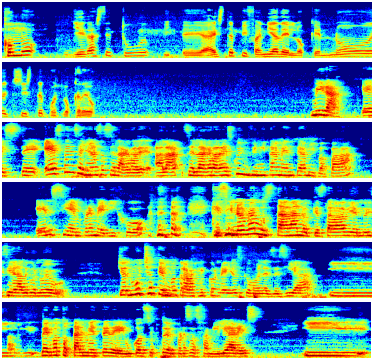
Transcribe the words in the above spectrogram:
¿cómo llegaste tú eh, a esta epifanía de lo que no existe? Pues lo creo. Mira, este, esta enseñanza se la, se la agradezco infinitamente a mi papá, él siempre me dijo que si no me gustaba lo que estaba viendo, hiciera algo nuevo. Yo mucho tiempo mm. trabajé con ellos, como les decía, y vengo totalmente de un concepto de empresas familiares. Y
